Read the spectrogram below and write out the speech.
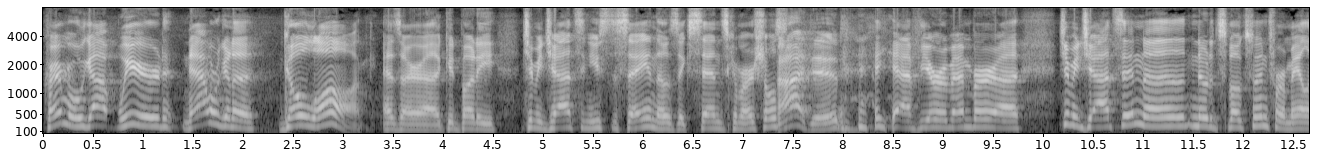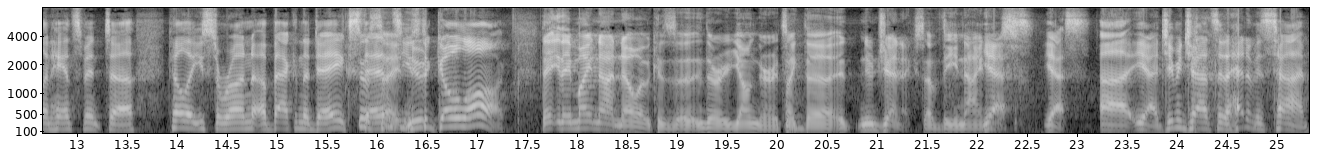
Kramer, we got weird. Now we're gonna go long, as our uh, good buddy Jimmy Johnson used to say in those ExtenZe commercials. I did. yeah, if you remember, uh, Jimmy Johnson, uh, noted spokesman for a male enhancement uh, pill that used to run uh, back in the day. ExtenZe say, used new- to go long. They, they might not know it because uh, they're younger. It's like the it, Nugenix of the 90s. Yes, yes, uh, yeah. Jimmy Johnson ahead of his time.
